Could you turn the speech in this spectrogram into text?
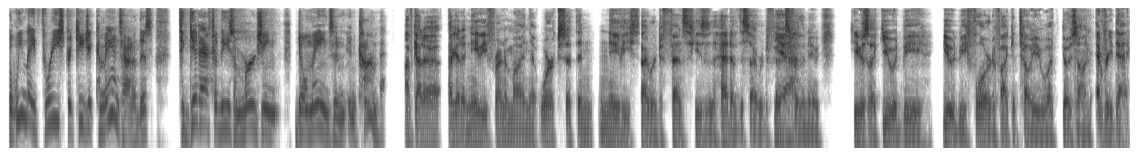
But we made three strategic commands out of this to get after these emerging domains in, in combat. I've got a I got a Navy friend of mine that works at the Navy Cyber Defense. He's the head of the cyber defense Yeah. for the Navy. He was like, "You would be you would be floored if I could tell you what goes on every day."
